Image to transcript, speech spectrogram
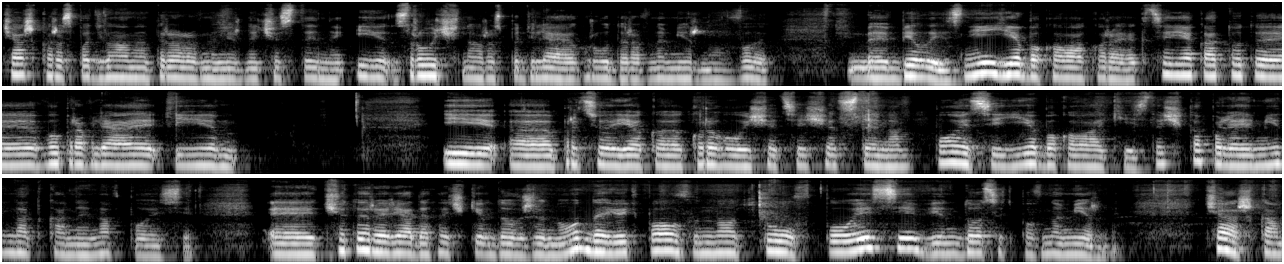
Чашка розподілена на три рівномірні частини і зручно розподіляє груди рівномірно в білизні. Є бокова корекція, яка тут виправляє і і е, працює як е, коригуюча ця частина. В поясі є бокова кісточка, поліамідна тканина в поясі. Е, Чотири ряди гачків довжину дають повноту в поясі, він досить повномірний. Чашка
